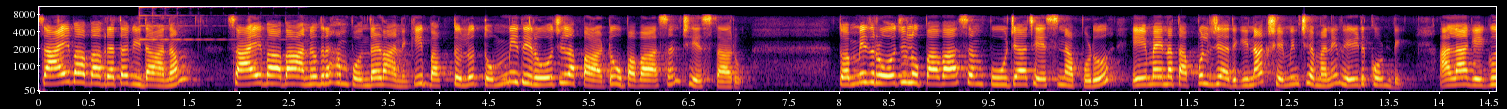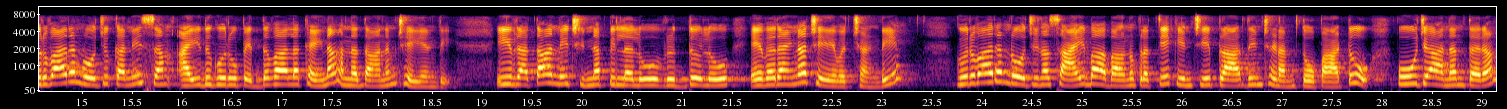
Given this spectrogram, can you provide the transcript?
సాయిబాబా వ్రత విధానం సాయిబాబా అనుగ్రహం పొందడానికి భక్తులు తొమ్మిది రోజుల పాటు ఉపవాసం చేస్తారు. తొమ్మిది రోజులు ఉపవాసం పూజ చేసినప్పుడు ఏమైనా తప్పులు జరిగినా క్షమించమని వేడుకోండి. అలాగే గురువారం రోజు కనీసం ఐదుగురు పెద్దవాళ్ళకైనా అన్నదానం చేయండి. ఈ వ్రతాన్ని చిన్నపిల్లలు వృద్ధులు ఎవరైనా చేయవచ్చండి. గురువారం రోజున సాయిబాబాను ప్రత్యేకించి ప్రార్థించడంతో పాటు పూజ అనంతరం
